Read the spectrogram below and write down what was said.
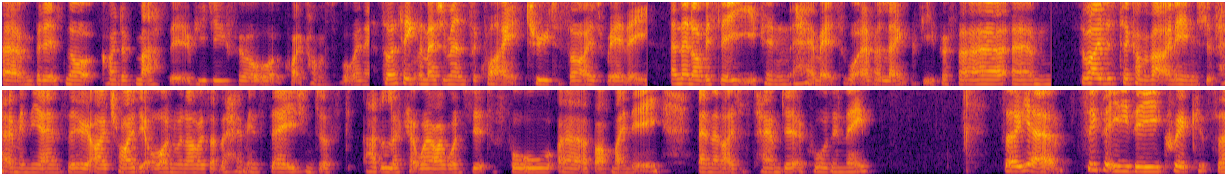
um, but it's not kind of massive. You do feel quite comfortable in it. So I think the measurements are quite true to size really. And then obviously you can hem it to whatever length you prefer. Um, so I just took up about an inch of hem in the end. So I tried it on when I was at the hemming stage and just had a look at where I wanted it to fall uh, above my knee. And then I just hemmed it accordingly. So yeah, super easy, quick So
